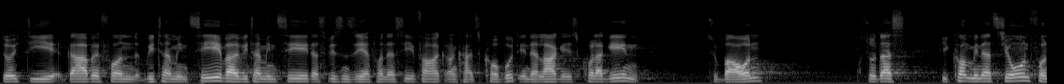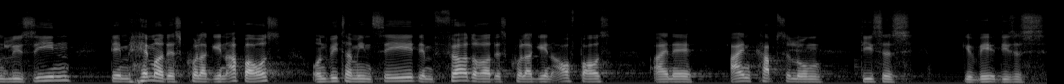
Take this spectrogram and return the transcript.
durch die Gabe von Vitamin C, weil Vitamin C, das wissen Sie ja von der Seefahrerkrankheit Skorbut, in der Lage ist, Kollagen zu bauen, sodass die Kombination von Lysin, dem Hämmer des Kollagenabbaus, und Vitamin C, dem Förderer des Kollagenaufbaus, eine Einkapselung dieses, dieses,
